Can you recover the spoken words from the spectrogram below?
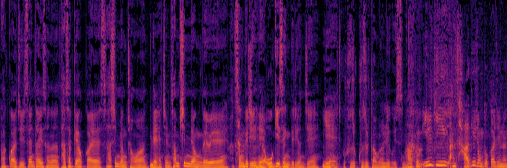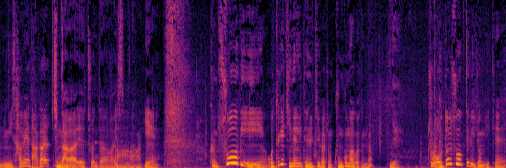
학과지 센터에서는 다섯 개 학과에 40명 정원, 네. 지금 30명 내외의 학생들이 30명. 예, 5기생들이 현재 예. 예, 구슬, 구슬땀을 흘리고 있습니다. 아, 그럼 1기 한 4기 정도까지는 이미 사회에 나가 지금 나가 예, 출연돼 나와 있습니다. 아, 예. 그럼 수업이 어떻게 진행이 될지가 좀 궁금하거든요. 예. 주로 어떤 수업들이 좀 이렇게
